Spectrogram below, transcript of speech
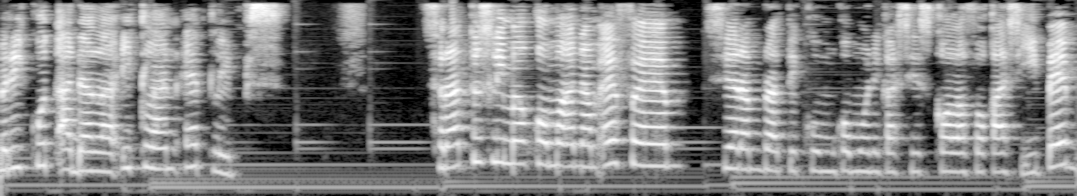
Berikut adalah iklan Adlibs. 105,6 FM, siaran praktikum komunikasi sekolah vokasi IPB.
